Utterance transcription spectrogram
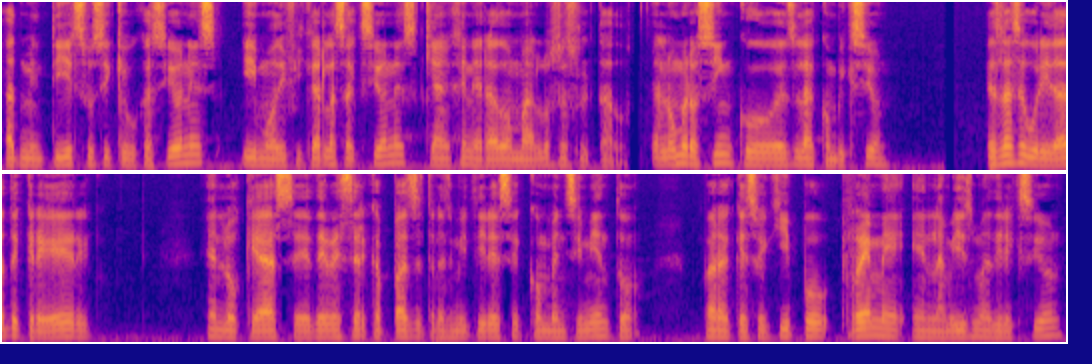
admitir sus equivocaciones y modificar las acciones que han generado malos resultados. El número 5 es la convicción. Es la seguridad de creer en lo que hace, debe ser capaz de transmitir ese convencimiento para que su equipo reme en la misma dirección.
